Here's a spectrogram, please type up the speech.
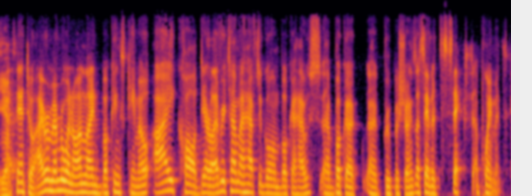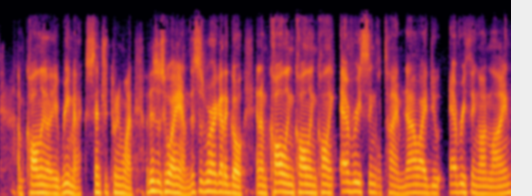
Yeah. Santo, I remember when online bookings came out, I called Daryl every time I have to go and book a house, uh, book a, a group of showings. Let's say there's six appointments. I'm calling a Remax, Century 21. This is who I am. This is where I got to go. And I'm calling, calling, calling every single time. Now I do everything online.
